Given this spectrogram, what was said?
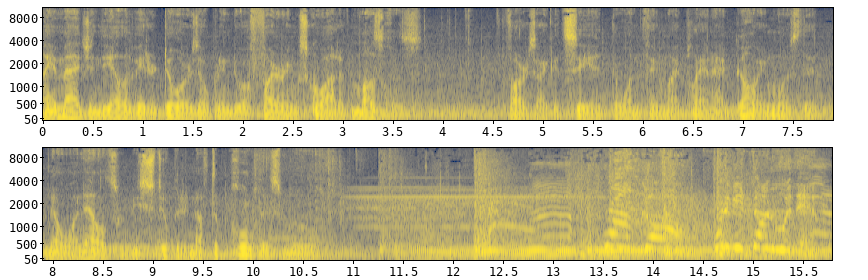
I imagined the elevator doors opening to a firing squad of muzzles. As far as I could see it, the one thing my plan had going was that no one else would be stupid enough to pull this move. Branco! What have you done with him?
